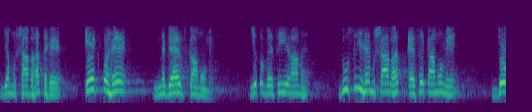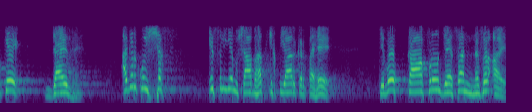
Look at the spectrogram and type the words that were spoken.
یا مشابہت ہے، ایک تو ہے نجائز کاموں میں، یہ تو ویسے ہی آرام ہے۔ دوسری ہے مشابہت ایسے کاموں میں جو کہ جائز ہے۔ اگر کوئی شخص اس لیے مشابہت اختیار کرتا ہے کہ وہ کافروں جیسا نظر آئے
